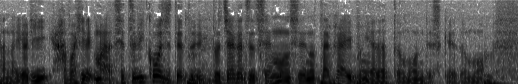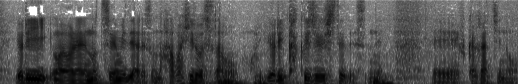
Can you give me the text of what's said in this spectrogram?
あのより幅広い、まあ、設備工事というとどちらかというと専門性の高い分野だと思うんですけれども、より我々の強みであるその幅広さをより拡充してですね、えー、付加価値の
